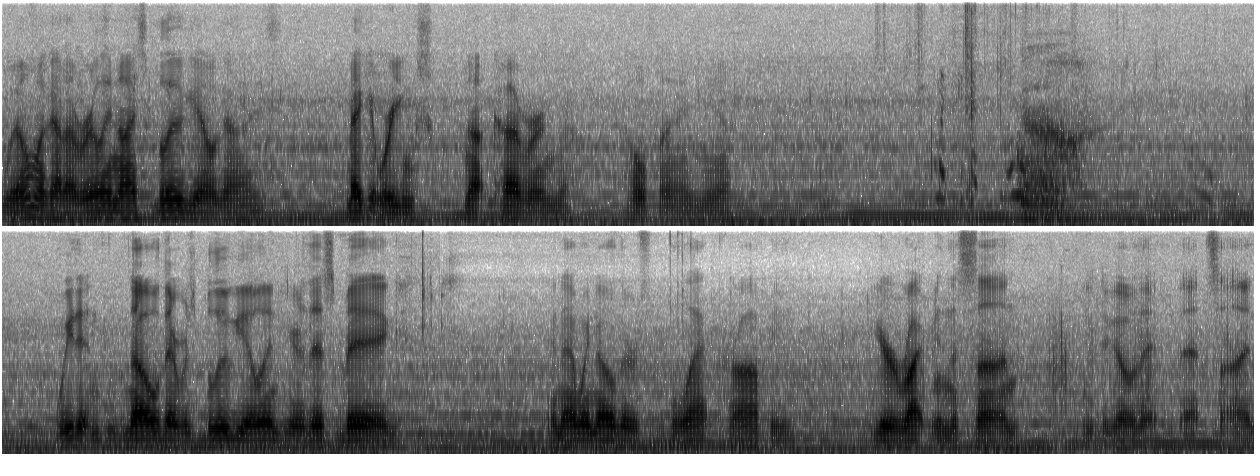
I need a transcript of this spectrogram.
Wilma got a really nice bluegill, guys. Make it where you can not covering the whole thing, yeah. oh, We didn't know there was bluegill in here this big. And now we know there's black crappie. You're right in the sun. Need to go that, that side.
